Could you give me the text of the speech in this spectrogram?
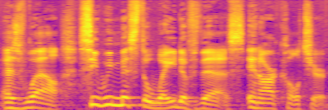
as well. See, we miss the weight of this in our culture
